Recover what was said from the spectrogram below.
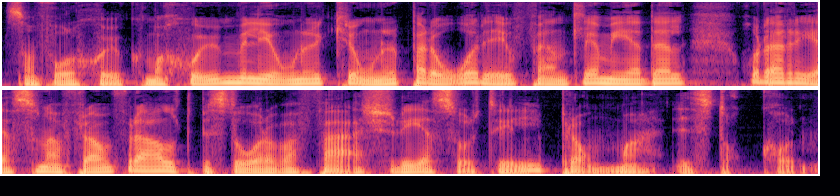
som får 7,7 miljoner kronor per år i offentliga medel och där resorna framför allt består av affärsresor till Bromma i Stockholm.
